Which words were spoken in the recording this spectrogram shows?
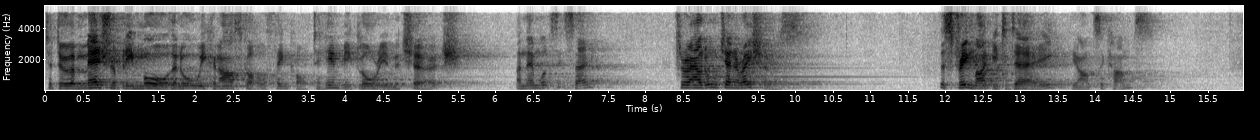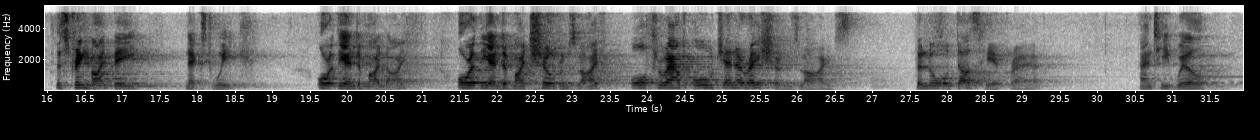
to do immeasurably more than all we can ask of or think of, to him be glory in the church. And then what does it say? Throughout all generations. The string might be today, the answer comes. The string might be next week, or at the end of my life, or at the end of my children's life, or throughout all generations' lives. The Lord does hear prayer, and he will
